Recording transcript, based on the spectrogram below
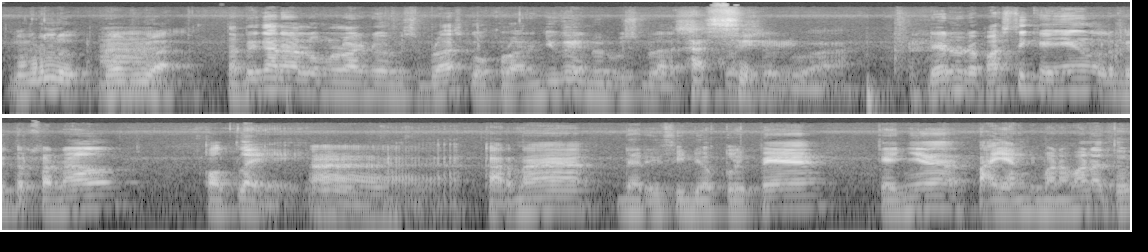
Nomor lu, nomor dua. Tapi karena lu ngeluarin 2011, gua keluarin juga yang 2011. Asik. versi gua. Dan udah pasti kayaknya yang lebih terkenal Coldplay. Ah. Karena dari video klipnya kayaknya tayang di mana-mana tuh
